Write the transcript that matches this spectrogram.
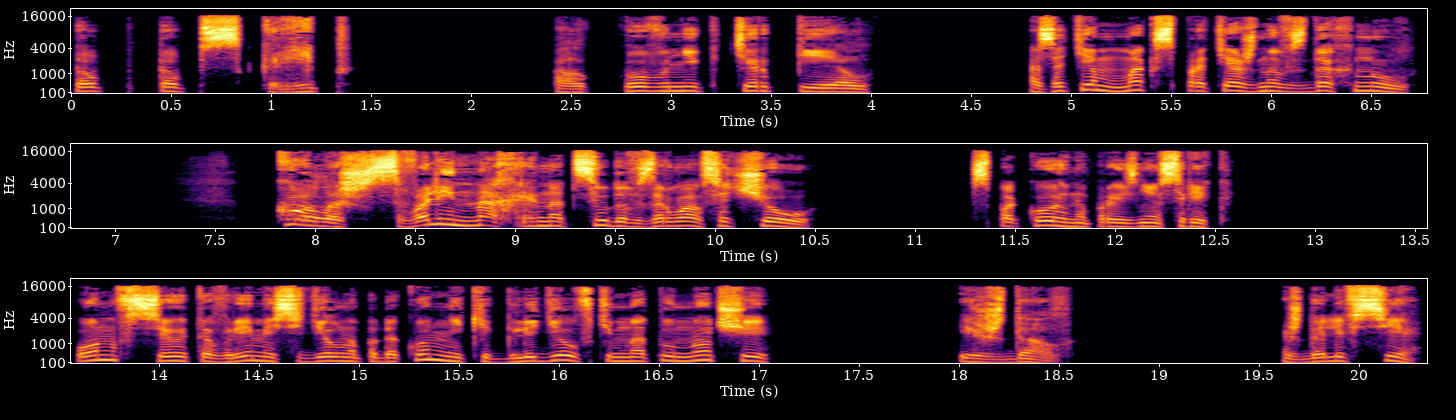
топ-топ, скрип. Полковник терпел, а затем Макс протяжно вздохнул. «Колош, свали нахрен отсюда!» — взорвался Чоу. «Спокойно», — произнес Рик. Он все это время сидел на подоконнике, глядел в темноту ночи и ждал. Ждали все.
